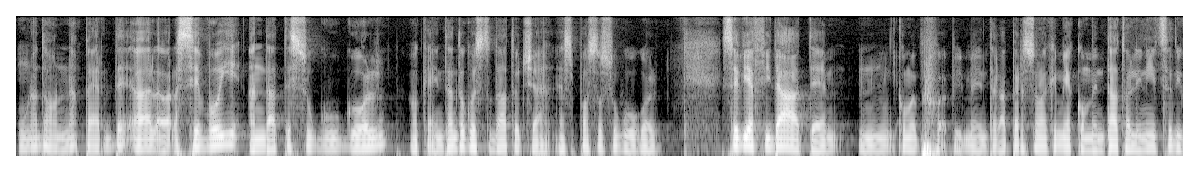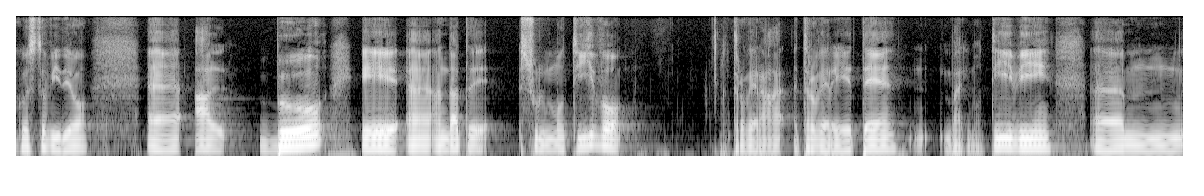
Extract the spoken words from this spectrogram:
una donna perde... Allora, se voi andate su Google, ok, intanto questo dato c'è, è esposto su Google. Se vi affidate, mh, mm, come probabilmente la persona che mi ha commentato all'inizio di questo video, eh, al boh e eh, andate sul motivo troverà, troverete vari motivi ehm,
